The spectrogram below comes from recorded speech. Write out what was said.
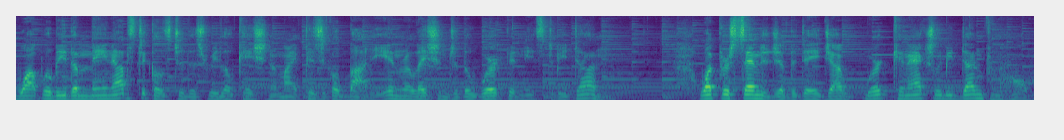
What will be the main obstacles to this relocation of my physical body in relation to the work that needs to be done? What percentage of the day job work can actually be done from home?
